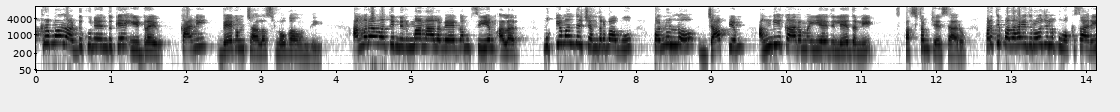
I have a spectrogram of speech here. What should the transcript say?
అక్రమాలు అడ్డుకునేందుకే ఈ డ్రైవ్ కానీ వేగం చాలా స్లోగా ఉంది. అమరావతి నిర్మాణాల వేగం సీఎం అలర్ట్. ముఖ్యమంత్రి చంద్రబాబు పనుల్లో జాప్యం అంగీకారం అయ్యేది లేదని స్పష్టం చేశారు. ప్రతి పదహైదు రోజులకు ఒకసారి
